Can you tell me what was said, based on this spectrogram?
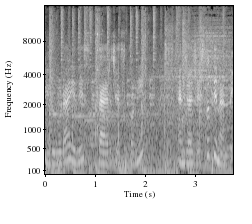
మీరు కూడా ఇది తయారు చేసుకొని ఎంజాయ్ చేస్తూ తినండి.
